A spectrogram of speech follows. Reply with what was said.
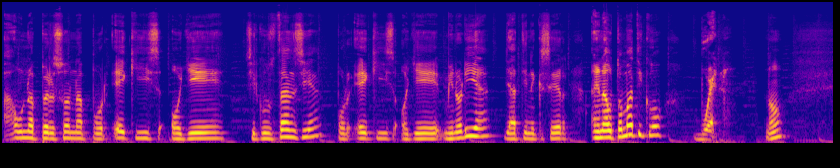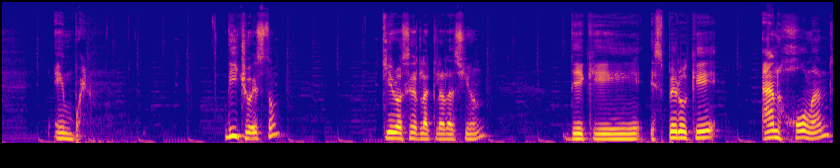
a una persona por X o Y circunstancia, por X o Y minoría, ya tiene que ser en automático bueno, ¿no? En bueno. Dicho esto, quiero hacer la aclaración de que espero que Anne Holland,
